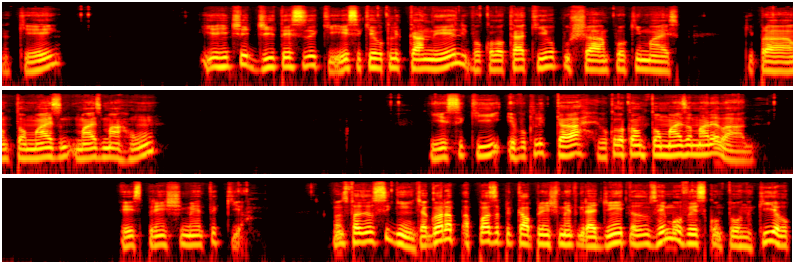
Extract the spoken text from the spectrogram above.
Ok. E a gente edita esses aqui. Esse aqui eu vou clicar nele, vou colocar aqui, vou puxar um pouquinho mais aqui para um tom mais, mais marrom. E esse aqui eu vou clicar, eu vou colocar um tom mais amarelado. Esse preenchimento aqui, ó. Vamos fazer o seguinte, agora após aplicar o preenchimento gradiente, nós vamos remover esse contorno aqui, vou,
